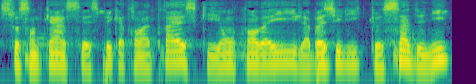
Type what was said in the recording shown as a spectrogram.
75, CSP 93, qui ont envahi la basilique Saint-Denis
